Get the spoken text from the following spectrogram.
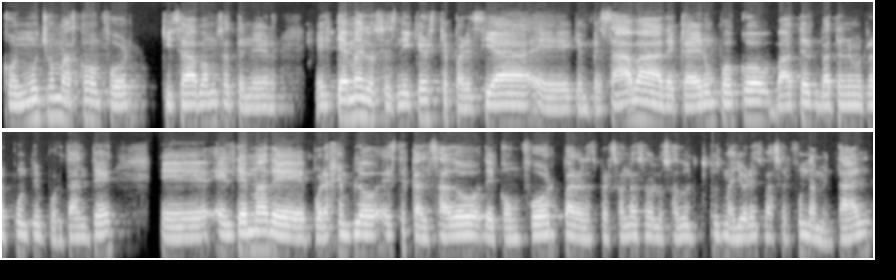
con mucho más confort, quizá vamos a tener el tema de los sneakers que parecía eh, que empezaba a decaer un poco, va a, va a tener un repunto importante. Eh, el tema de, por ejemplo, este calzado de confort para las personas o los adultos mayores va a ser fundamental.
